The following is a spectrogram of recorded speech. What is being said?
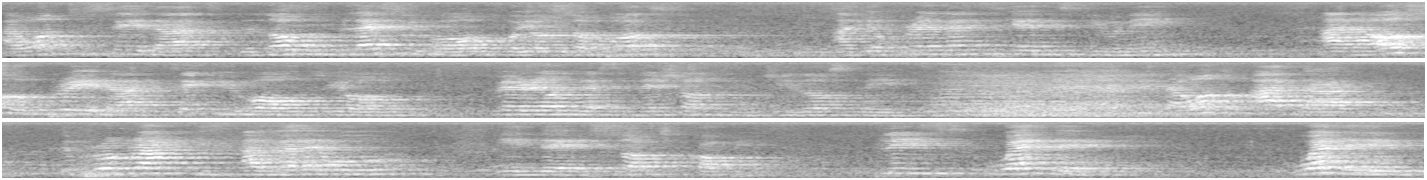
I want to say that the Lord will bless you all for your support and your presence here this evening. And I also pray that He take you all to your various destinations in Jesus' name. Please, I want to add that the program is available in the soft copies. Please, when the when the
